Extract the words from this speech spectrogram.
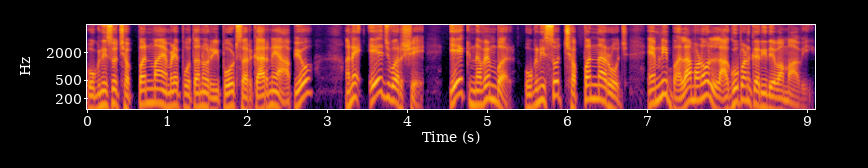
ઓગણીસો છપ્પનમાં એમણે પોતાનો રિપોર્ટ સરકારને આપ્યો અને એ જ વર્ષે એક નવેમ્બર ઓગણીસો છપ્પનના રોજ એમની ભલામણો લાગુ પણ કરી દેવામાં આવી.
